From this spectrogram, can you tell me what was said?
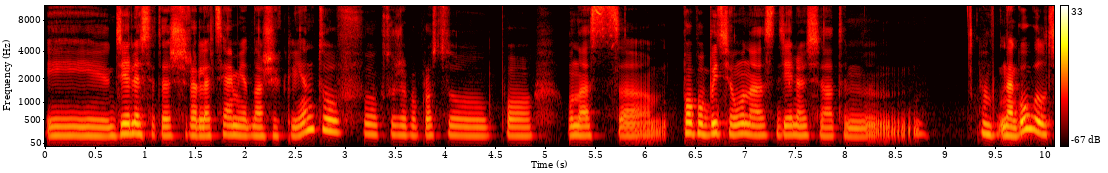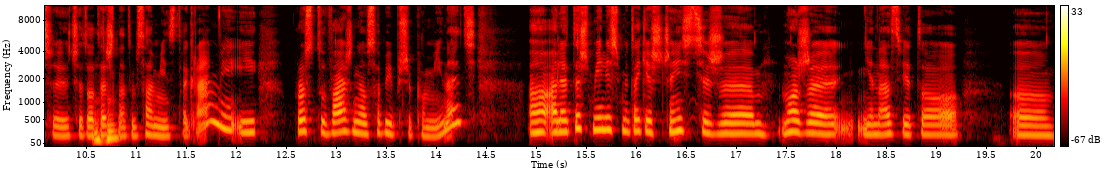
I dzielę się też relacjami od naszych klientów, e, którzy po prostu po u nas, po pobycie u nas dzielą się na tym na Google, czy, czy to też Mhm. na tym samym Instagramie i po prostu ważne o sobie przypominać. Ale też mieliśmy takie szczęście, że może nie nazwie to e,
